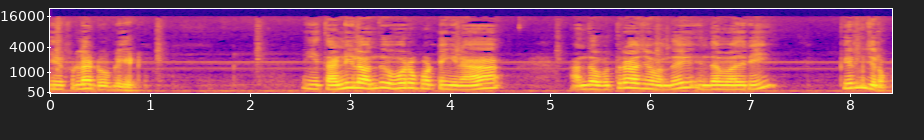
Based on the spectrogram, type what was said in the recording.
இது ஃபுல்லாக டூப்ளிகேட் நீங்கள் தண்ணியில் வந்து ஊற போட்டிங்கன்னா அந்த உத்ராஜம் வந்து இந்த மாதிரி பிரிஞ்சிடும்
